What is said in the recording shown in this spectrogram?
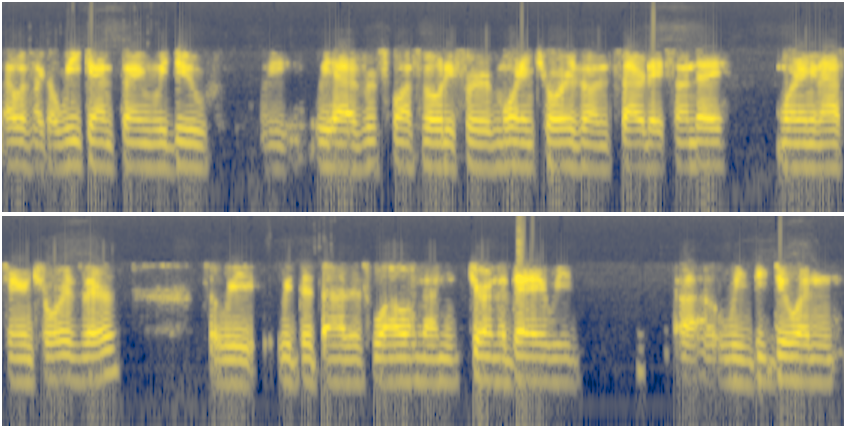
that was like a weekend thing. We do we we have responsibility for morning chores on Saturday, Sunday, morning and afternoon chores there. So we we did that as well, and then during the day we uh, we'd be doing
